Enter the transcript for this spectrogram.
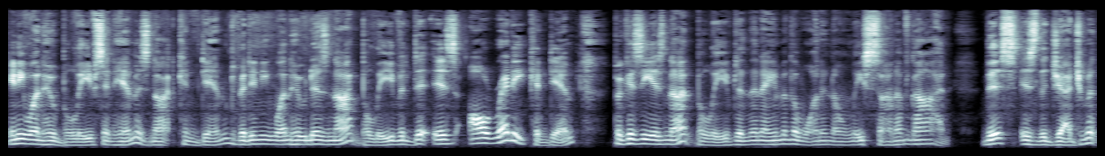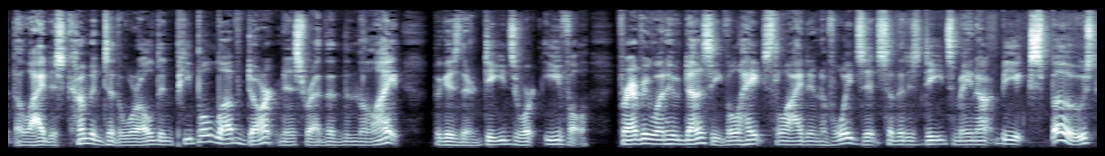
Anyone who believes in him is not condemned, but anyone who does not believe is already condemned because he has not believed in the name of the one and only son of God. This is the judgment. The light is come into the world and people love darkness rather than the light because their deeds were evil. For everyone who does evil hates the light and avoids it so that his deeds may not be exposed.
